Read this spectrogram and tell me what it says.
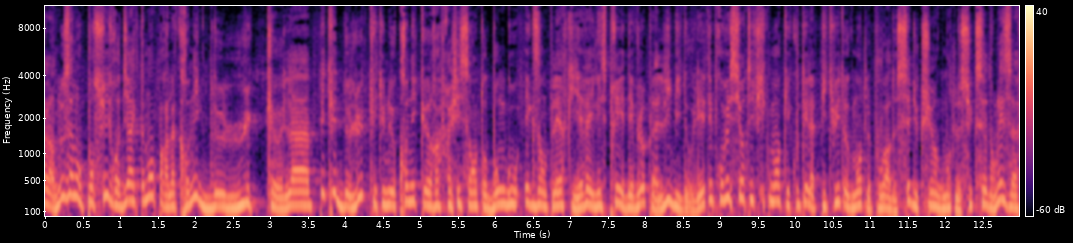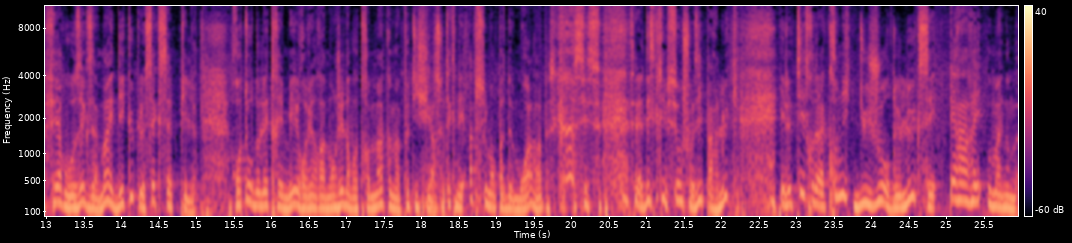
Alors nous allons poursuivre directement par la chronique de Luc. La pituite de Luc est une chronique rafraîchissante au bon goût exemplaire qui éveille l'esprit et développe la libido. Il a été prouvé scientifiquement qu'écouter la pituite augmente le pouvoir de séduction, augmente le succès dans les affaires ou aux examens et décuple le sexe à pile. Retour de l'être aimé, il reviendra manger dans votre main comme un petit chien. Ce texte n'est absolument pas de moi, hein, parce que c'est la description choisie par Luc. Et le titre de la chronique du jour de Luc, c'est Errare humanum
